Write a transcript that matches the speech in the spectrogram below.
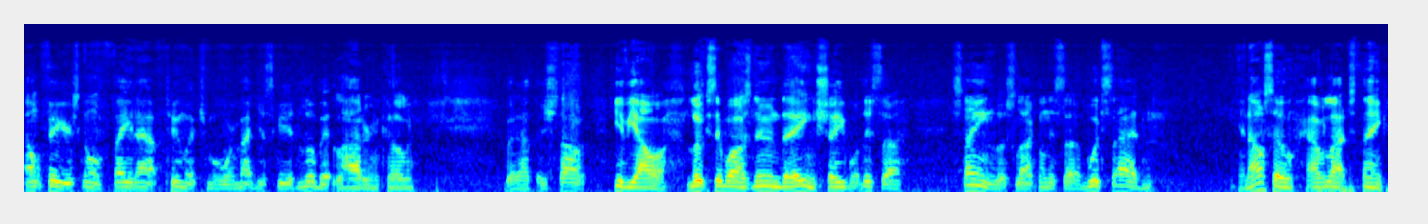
I don't figure it's going to fade out too much more. It might just get a little bit lighter in color. But I just thought give y'all a look see what I was doing today and show you what this uh, stain looks like on this uh, wood siding. And also, I would like to thank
